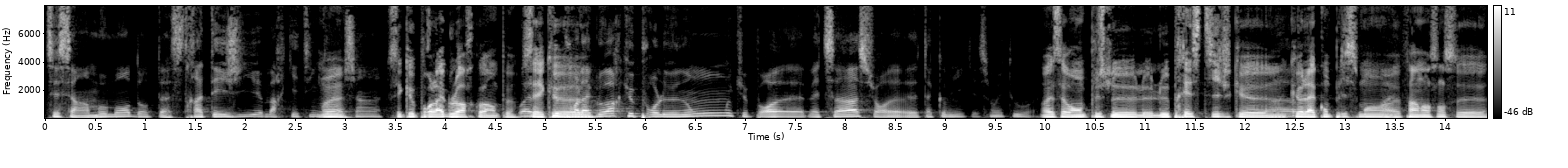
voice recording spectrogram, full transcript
tu sais c'est un moment dans ta stratégie marketing Ouais. machin C'est que pour la gloire, quoi, un peu. Ouais, c'est que, que. pour la gloire que pour le nom que pour euh, mettre ça sur euh, ta communication et tout Ouais, c'est vraiment plus le, le, le prestige que, Ah, que ouais. l'accomplissement. Ouais. euh, Enfin, dans le sens, euh,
